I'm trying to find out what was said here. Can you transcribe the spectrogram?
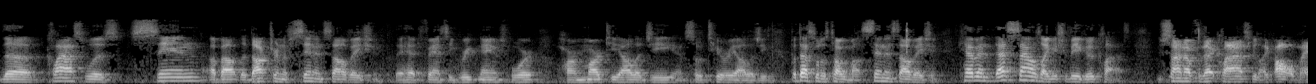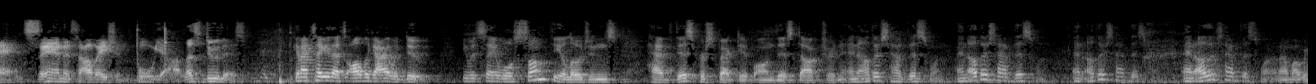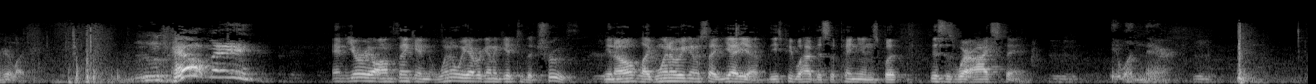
The class was sin, about the doctrine of sin and salvation. They had fancy Greek names for it, hamartiology and soteriology. But that's what it's talking about, sin and salvation. Kevin, that sounds like it should be a good class. You sign up for that class, you're like, oh man, sin and salvation, booyah, let's do this. Can I tell you that's all the guy would do? He would say, well, some theologians have this perspective on this doctrine, and others have this one, and others have this one, and others have this one, and others have this one. And I'm over here like, help me! And Uriel, I'm thinking, when are we ever going to get to the truth? You know, like when are we going to say, yeah, yeah, these people have these opinions, but this is where I stand? It wasn't there.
